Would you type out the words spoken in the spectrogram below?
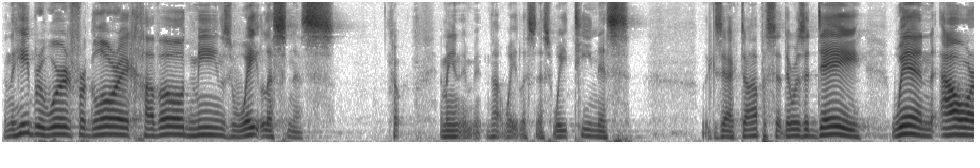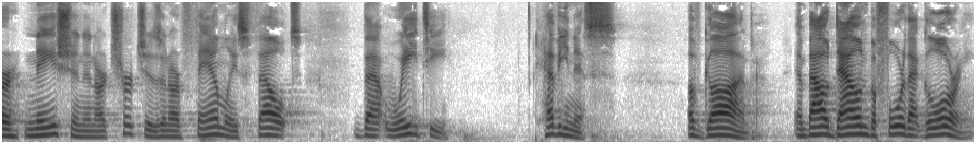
And the Hebrew word for glory, chavod, means weightlessness. I mean, not weightlessness, weightiness the exact opposite. There was a day when our nation and our churches and our families felt that weighty heaviness of God and bowed down before that glory.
